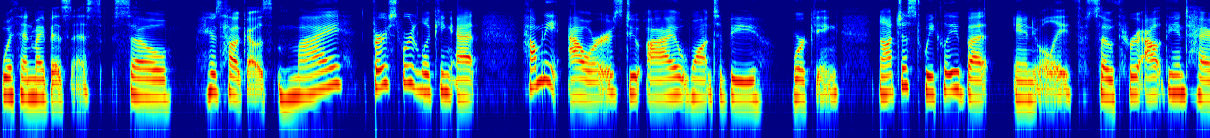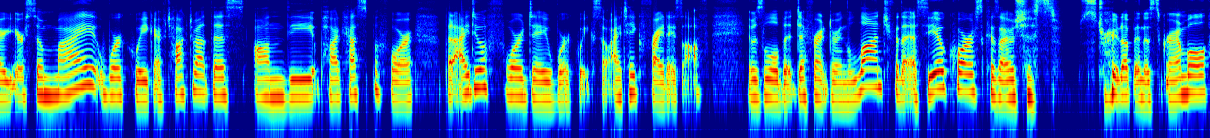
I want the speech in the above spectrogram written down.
within my business. So here's how it goes. My First, we're looking at how many hours do I want to be working, not just weekly, but annually. So throughout the entire year. So my work week, I've talked about this on the podcast before, but I do a 4-day work week. So I take Fridays off. It was a little bit different during the launch for the SEO course cuz I was just straight up in a scramble.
